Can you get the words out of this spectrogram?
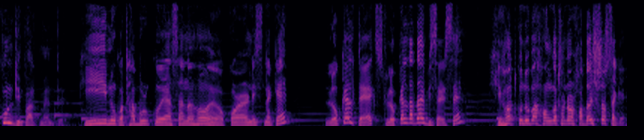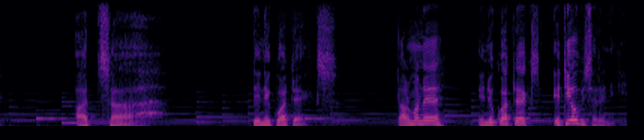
কোন ডিপাৰ্টমেণ্টে কিনো কথাবোৰ কৈ আছা নহয় অকৰাৰ নিচিনাকে? লোকেল টেক্স লোকেল দাদাই বিচাৰিছে। সিহঁত কোনোবা সংগঠনৰ সদস্য চাগে। আচ্ছা তেনেকুৱা টেক্স। তাৰমানে এনেকুৱা টেক্স এতিয়াও বিচাৰে নেকি?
